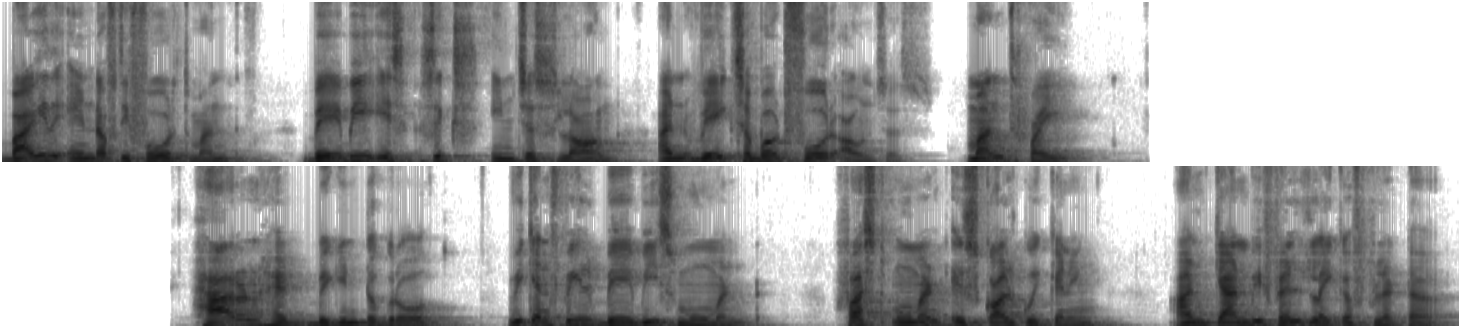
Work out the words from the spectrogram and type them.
By the end of the fourth month, baby is 6 inches long and weighs about 4 ounces. Month 5 hair on head begin to grow, we can feel baby's movement. First movement is called quickening and can be felt like a flutter.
